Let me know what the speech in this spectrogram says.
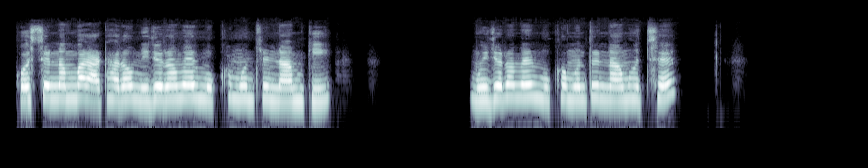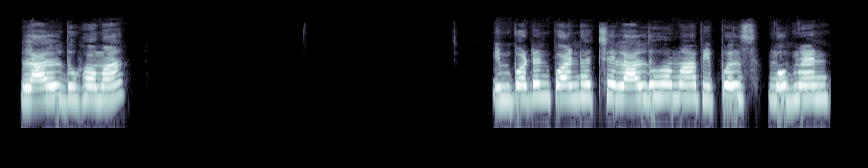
কোশ্চেন নাম্বার আঠারো, মিজোরামের মুখ্যমন্ত্রীর নাম কি? মিজোরামের মুখ্যমন্ত্রীর নাম হচ্ছে লাল দুহমা ইম্পর্টেন্ট পয়েন্ট হচ্ছে লাল দুহমা পিপলস মুভমেন্ট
